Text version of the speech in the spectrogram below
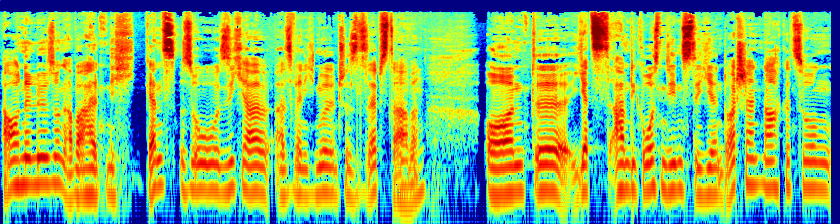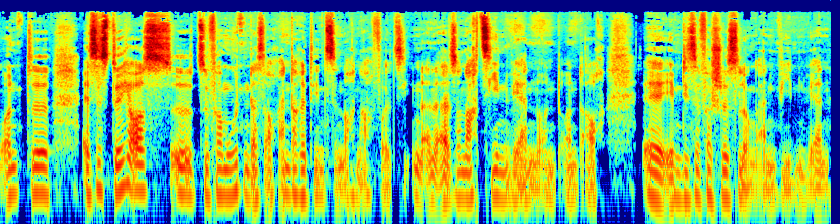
auch eine Lösung, aber halt nicht ganz so sicher, als wenn ich nur den Schlüssel selbst habe. Und äh, jetzt haben die großen Dienste hier in Deutschland nachgezogen und äh, es ist durchaus äh, zu vermuten, dass auch andere Dienste noch nachvollziehen, also nachziehen werden und, und auch äh, eben diese Verschlüsselung anbieten werden.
